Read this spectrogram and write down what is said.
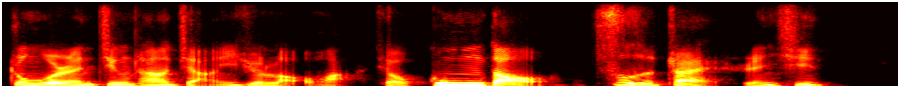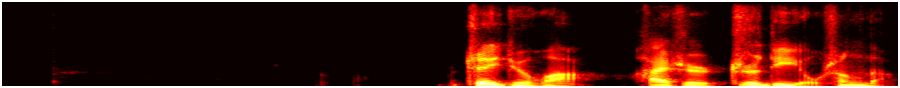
中国人经常讲一句老话，叫“公道自在人心”。这句话还是掷地有声的。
